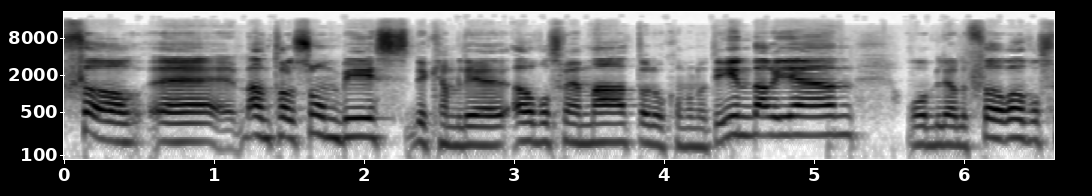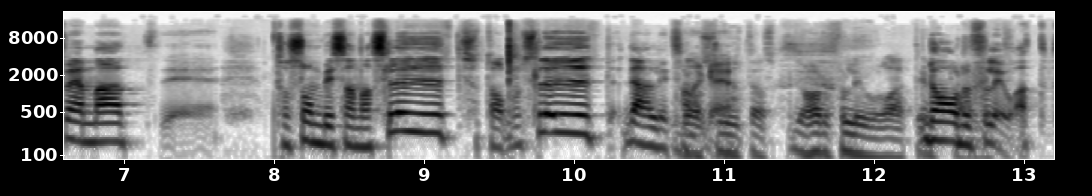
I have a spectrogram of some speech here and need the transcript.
För eh, antal zombies, det kan bli översvämmat och då kommer du inte in där igen. Och blir det för översvämmat, eh, tar zombiesarna slut, så tar de slut. Det är lite sådana grejer. då har du förlorat. Då har du förlorat.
